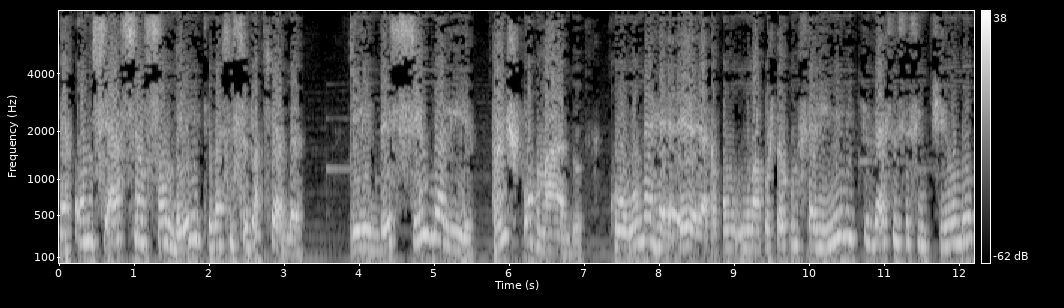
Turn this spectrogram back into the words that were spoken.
é como se a ascensão dele tivesse sido a queda. Ele descendo ali, transformado, coluna ereta, numa postura como se ali ele estivesse se sentindo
